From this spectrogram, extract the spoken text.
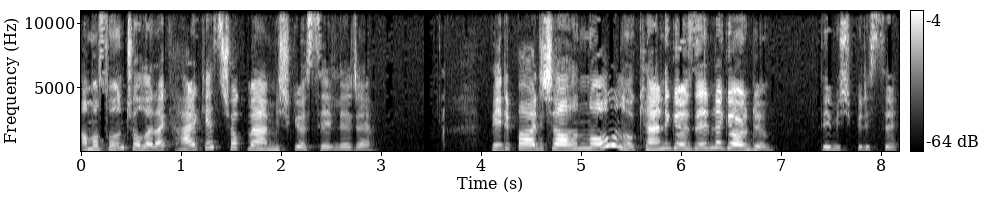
Ama sonuç olarak herkes çok beğenmiş gösterileri. Peri padişahının oğlunu kendi gözlerimle gördüm demiş birisi.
